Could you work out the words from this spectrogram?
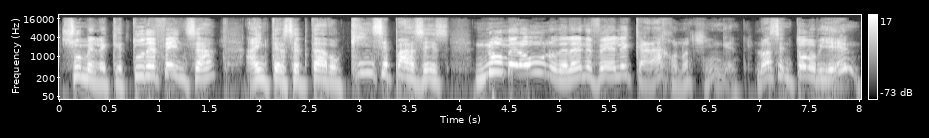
súmele que tu defensa ha interceptado 15 pases, número uno de la NFL, carajo, no chinguen, lo hacen todo bien.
